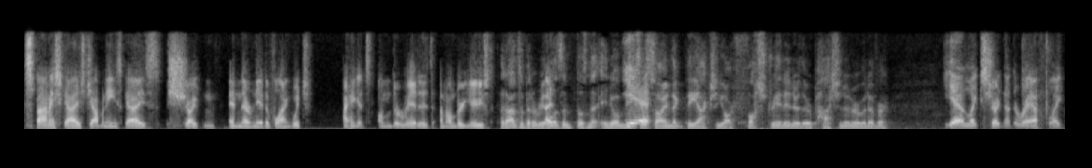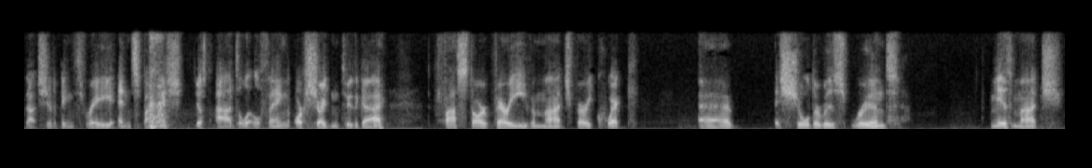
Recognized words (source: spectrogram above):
Spanish guys, Japanese guys shouting in their native language. I think it's underrated and underused. It adds a bit of realism, doesn't it? You know, it makes Yeah. it sound like they actually are frustrated or they're passionate or whatever. Yeah, like shouting at the ref like that should have been three in Spanish just adds a little thing, or shouting to the guy. Fast start, very even match, very quick. Uh, his shoulder was ruined. Amazing match.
